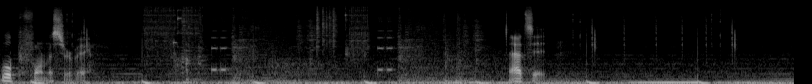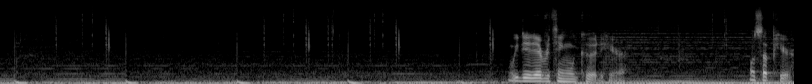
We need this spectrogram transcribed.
we'll perform a survey. That's it. We did everything we could here. What's up here?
